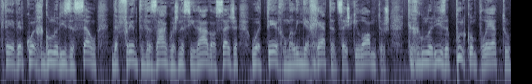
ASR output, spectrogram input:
que tem a ver com a regularização da frente das águas na cidade, ou seja, o aterro, uma linha reta de 6 km, que regulariza por completo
